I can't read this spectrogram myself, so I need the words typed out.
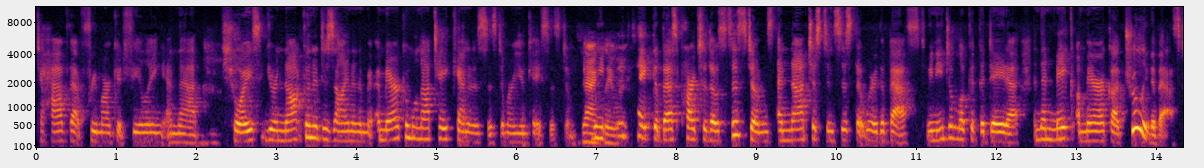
to have that free market feeling and that mm-hmm. choice. You're not going to design an Amer- American will not take Canada's system or UK system. Exactly. We need to take the best parts of those systems and not just insist that we're the best. We need to look at the data and then make America truly the best,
